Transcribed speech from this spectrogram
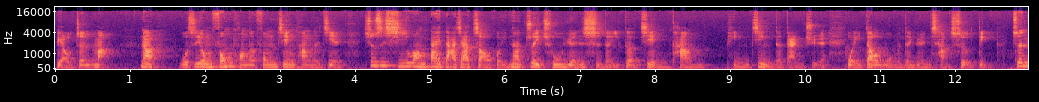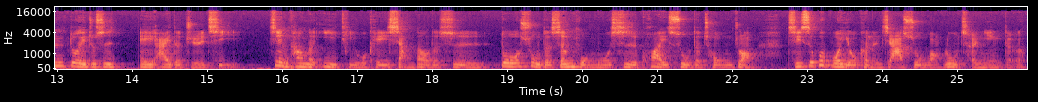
表征嘛？那。我是用疯狂的疯健康的健，就是希望带大家找回那最初原始的一个健康平静的感觉，回到我们的原厂设定。针对就是 AI 的崛起，健康的议题，我可以想到的是，多数的生活模式快速的冲撞，其实会不会有可能加速网络成瘾的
